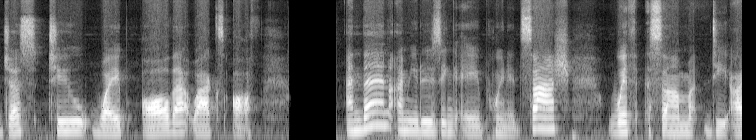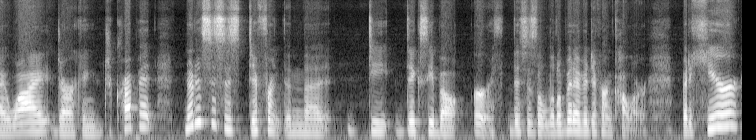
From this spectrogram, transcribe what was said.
just to wipe all that wax off. And then I'm using a pointed sash with some DIY Dark and Decrepit. Notice this is different than the D Dixie Belle Earth. This is a little bit of a different color. But here,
